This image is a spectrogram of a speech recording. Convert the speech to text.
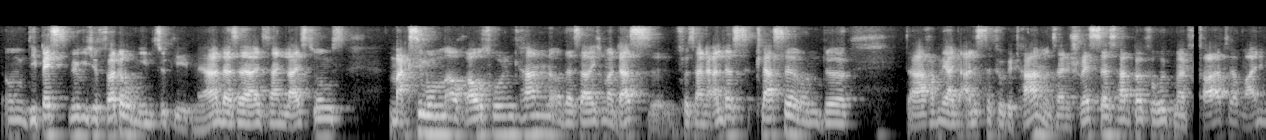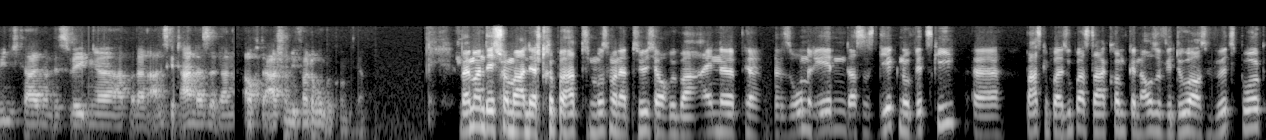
um die bestmögliche Förderung ihm zu geben, ja, dass er halt sein Leistungsmaximum auch rausholen kann. Oder sage ich mal, das für seine Altersklasse und äh, da haben wir halt alles dafür getan. Und seine Schwester ist Handball verrückt, mein Vater, meine Wenigkeit. Und deswegen äh, hat man dann alles getan, dass er dann auch da schon die Förderung bekommt. Ja. Wenn man dich schon mal an der Strippe hat, muss man natürlich auch über eine Person reden. Das ist Dirk Nowitzki. Äh, Basketball-Superstar, kommt genauso wie du aus Würzburg.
